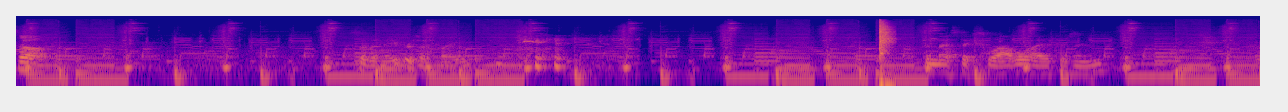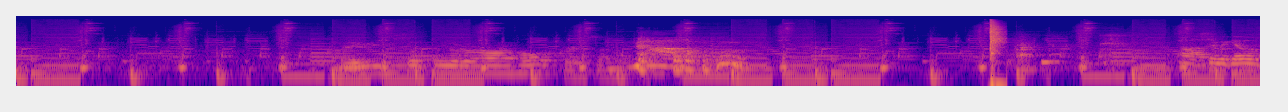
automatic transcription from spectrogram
So. So the neighbors are fighting. Domestic squabble, I presume. Maybe you in the wrong hole for a. go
